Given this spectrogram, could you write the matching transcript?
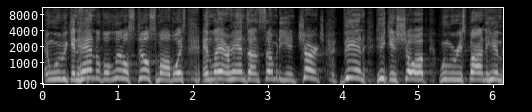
And when we can handle the little, still small voice and lay our hands on somebody in church, then He can show up when we respond to Him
